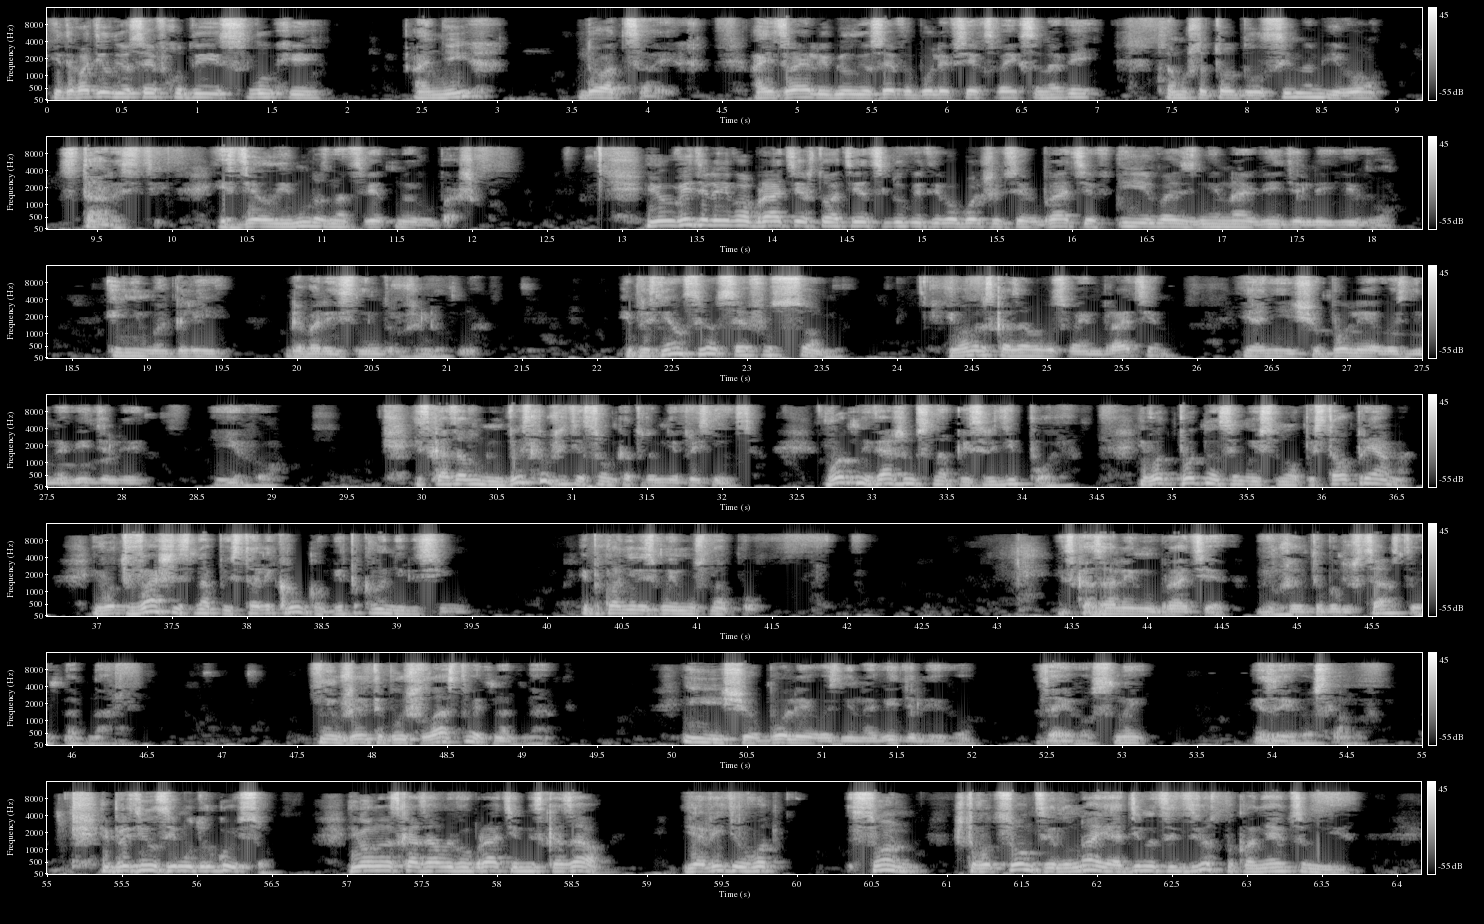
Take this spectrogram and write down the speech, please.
И доводил Йосеф худые слухи о них до отца их. А Израиль любил Йосефа более всех своих сыновей, потому что тот был сыном его старости, и сделал ему разноцветную рубашку. И увидели его братья, что отец любит его больше всех братьев, и возненавидели его, и не могли говорить с ним дружелюбно. И приснился Иосифу сон, и он рассказал его своим братьям, и они еще более возненавидели его. И сказал им, вы слушайте сон, который мне приснился. Вот мы вяжем снопы среди поля. И вот поднялся мой сноп и стал прямо. И вот ваши снопы стали кругом и поклонились ему. И поклонились моему снопу. И сказали ему братья, неужели ты будешь царствовать над нами? Неужели ты будешь властвовать над нами? И еще более возненавидели его за его сны и за его слова. И приснился ему другой сон. И он рассказал его братьям и сказал, я видел вот сон, что вот солнце и луна и одиннадцать звезд поклоняются мне.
